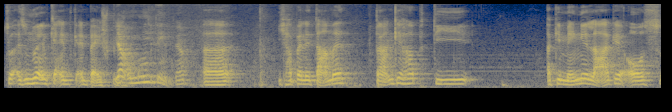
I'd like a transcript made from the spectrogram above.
zu, also nur ein, ein, ein Beispiel. Ja, unbedingt. Ja. Äh, ich habe eine Dame dran gehabt, die eine Gemengelage aus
